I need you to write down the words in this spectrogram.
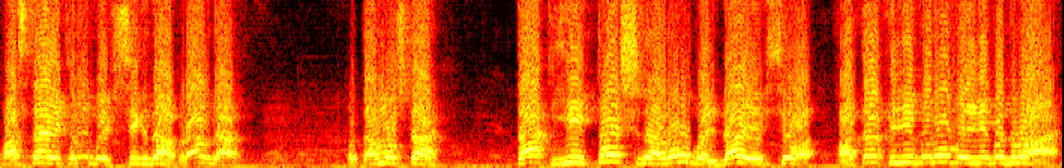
Поставить рубль всегда, правда? Потому что так ей точно рубль, да, и все. А так либо рубль, либо два.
